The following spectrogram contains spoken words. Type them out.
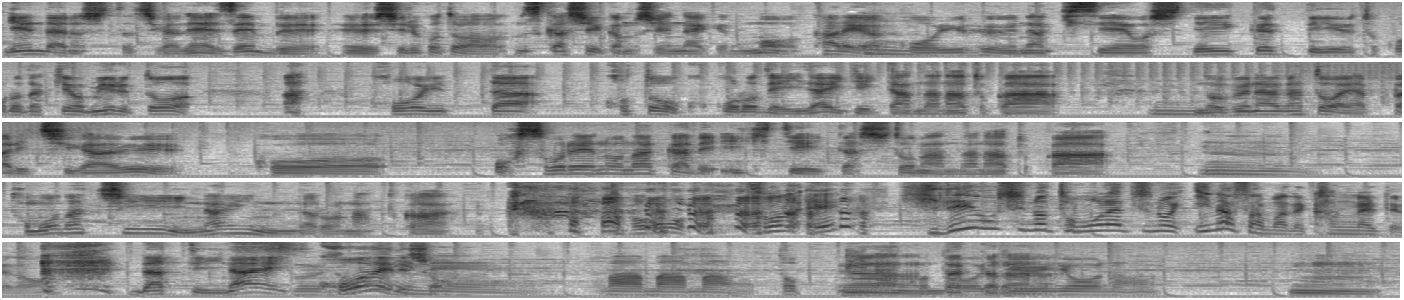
現代の人たちがね、全部えー知ることは難しいかもしれないけども、彼がこういう風な規制をしていくっていうところだけを見ると、あ、こういったことを心で抱いていたんだなとか、うん、信長とはやっぱり違うこう恐れの中で生きていた人なんだなとかうん。友達いないんだろうなとか。おそんな、え？秀吉の友達のいなさまで考えてるの？だっていない。すご怖いでしょ、ねまあまあまあ、突飛なことを言うような。うん、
